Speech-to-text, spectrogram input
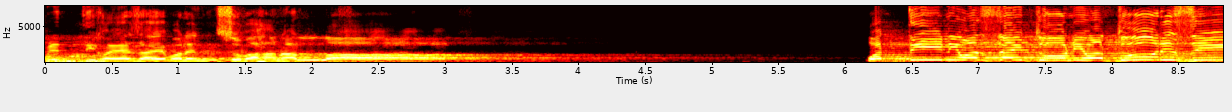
বৃদ্ধি হয়ে যায় বলেন সুবাহান আল্লাহ والتين والزيتون وطور سينين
